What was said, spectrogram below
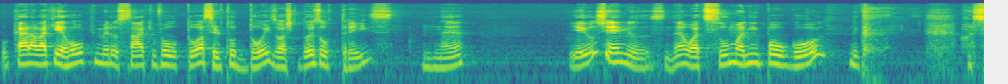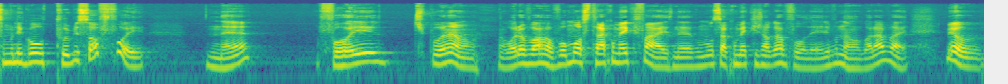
O cara lá que errou o primeiro saque voltou, acertou dois, eu acho que dois ou três, né? E aí os gêmeos, né? O Atsuma ali empolgou. o Atsuma ligou o turbo e só foi, né? Foi tipo, não, agora eu vou, eu vou mostrar como é que faz, né? Vou mostrar como é que joga vôlei. Ele falou, não, agora vai. Meu,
